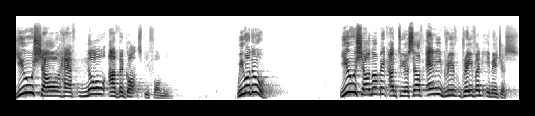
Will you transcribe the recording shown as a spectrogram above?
You shall have no other gods before me. We will do. You shall not make unto yourself any graven images.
